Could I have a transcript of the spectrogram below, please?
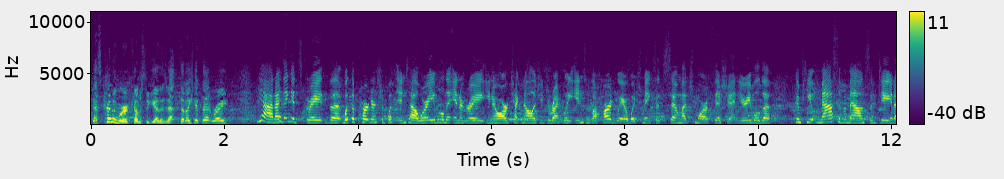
That's kind of where it comes together. Is that, did I get that right? Yeah, and I think it's great that with the partnership with Intel, we're able to integrate, you know, our technology directly into the hardware, which makes it so much more efficient. You're able to compute massive amounts of data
